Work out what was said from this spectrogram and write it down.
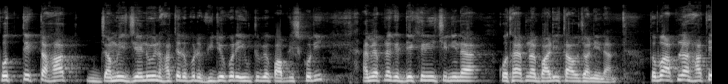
প্রত্যেকটা হাত আমি জেনুইন হাতের উপরে ভিডিও করে ইউটিউবে পাবলিশ করি। আমি আপনাকে দেখে নিয়ে চিনি না কোথায় আপনার বাড়ি তাও জানি না। তবে আপনার হাতে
